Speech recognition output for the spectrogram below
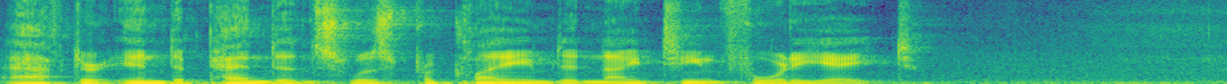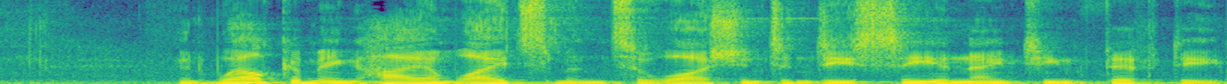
after independence was proclaimed in 1948. In welcoming Chaim Weizmann to Washington, D.C. in 1950,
